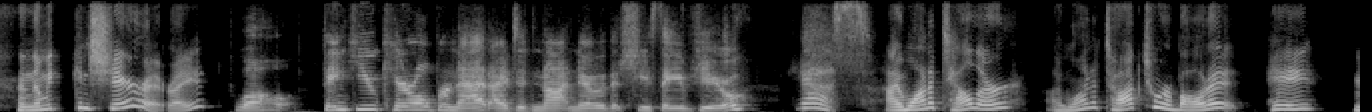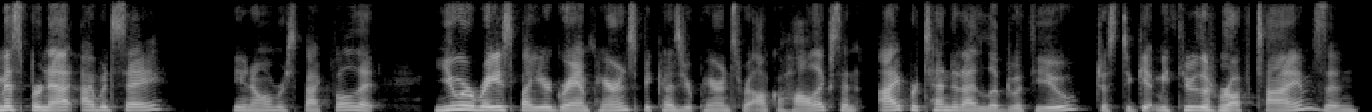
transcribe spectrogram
And then we can share it, right? Well, Thank you, Carol Burnett. I did not know that she saved you. Yes, I want to tell her. I want to talk to her about it. Hey, Miss Burnett, I would say, you know, respectful that you were raised by your grandparents because your parents were alcoholics. And I pretended I lived with you just to get me through the rough times. And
